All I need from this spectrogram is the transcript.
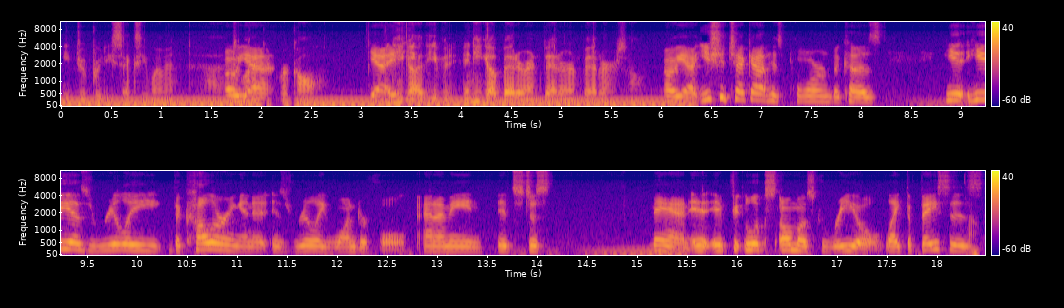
He drew pretty sexy women. Uh, Oh, what I yeah. can recall. Yeah, And he you- got even, and he got better and better and better. So Oh yeah, you should check out his porn because he he is really the coloring in it is really wonderful, and I mean it's just man, it, it looks almost real. Like the faces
